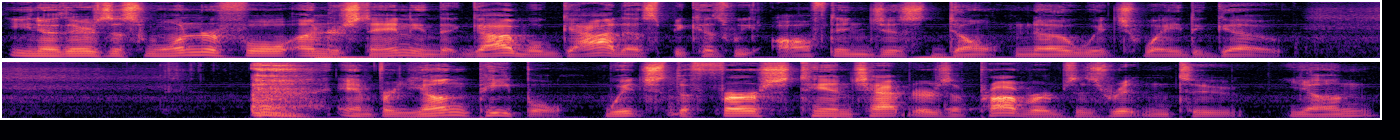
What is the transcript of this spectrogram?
you know, there's this wonderful understanding that God will guide us because we often just don't know which way to go. and for young people, which the first 10 chapters of Proverbs is written to young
